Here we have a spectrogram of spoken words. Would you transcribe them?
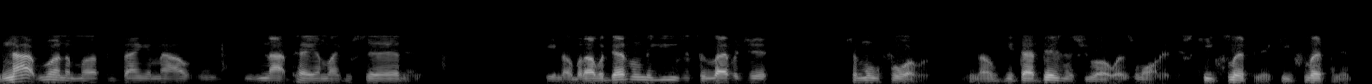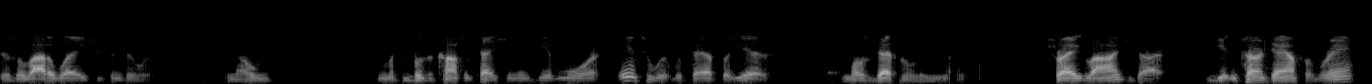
not run them up and bang them out and not pay them like you said. And, you know, but I would definitely use it to leverage it to move forward. You know, get that business you always wanted. Just keep flipping it, keep flipping it. There's a lot of ways you can do it. You know, To book a consultation and get more into it with that. But yeah, most definitely, you know, trade lines. You got getting turned down for rent.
